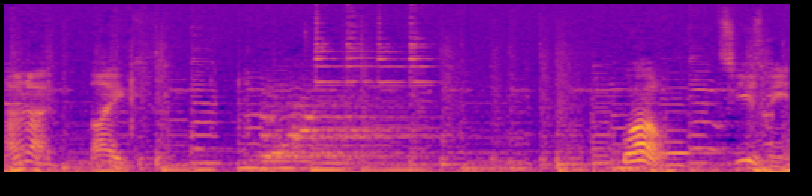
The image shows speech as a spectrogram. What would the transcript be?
I'm not like Whoa, excuse me.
